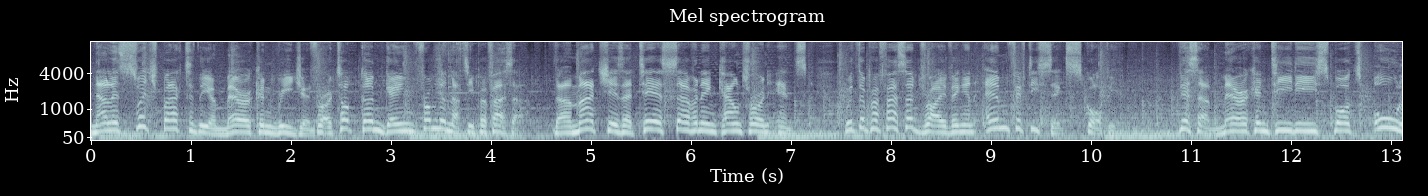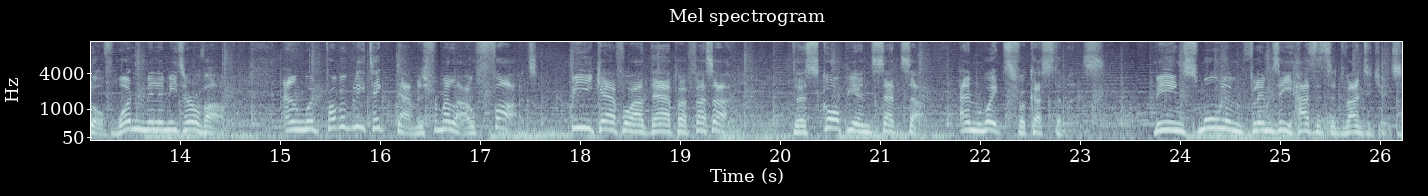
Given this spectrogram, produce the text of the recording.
Now let's switch back to the American region for a Top Gun game from the Nutty Professor. The match is a Tier 7 encounter on Ensk, with the Professor driving an M56 Scorpion. This American TD sports all of 1mm of armor, and would probably take damage from a loud fart. Be careful out there, Professor! The Scorpion sets up and waits for customers. Being small and flimsy has its advantages,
